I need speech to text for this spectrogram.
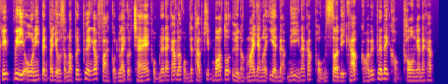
คลิปวิดีโอนี้เป็นประโยชน์สำหรับเพื่อนๆ ก็ฝากกดไลค์กดแชร์ให้ผมด้วยนะครับ แล้วผมจะทำคลิปบอสตัวอื่นออกมาอย่างละเอียดแบบนี้อีกนะครับ ผมสวัสดีครับ ขอให้เพื่อนๆได้ของทองกันนะครับ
